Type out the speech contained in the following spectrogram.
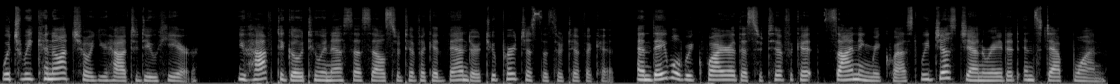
which we cannot show you how to do here. You have to go to an SSL certificate vendor to purchase the certificate, and they will require the certificate signing request we just generated in Step 1.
